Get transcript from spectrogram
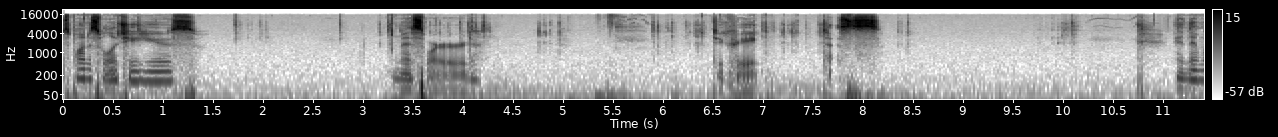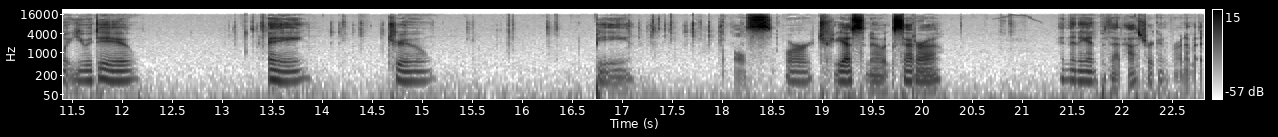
Respondus will let you use this word to create tests. And then what you would do, A, true, B, false, or yes, no, etc. And then again, put that asterisk in front of it.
